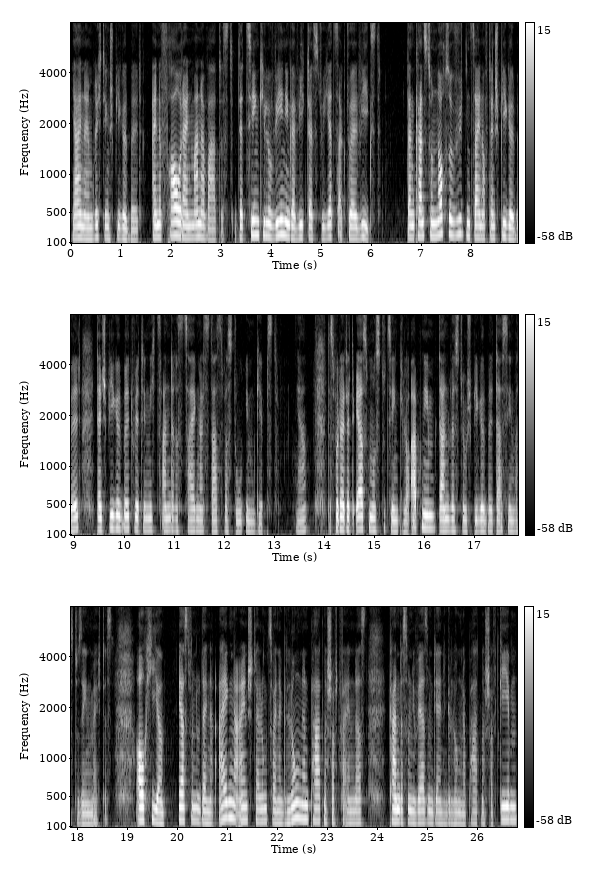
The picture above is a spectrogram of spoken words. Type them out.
ja, in einem richtigen Spiegelbild, eine Frau oder einen Mann erwartest, der zehn Kilo weniger wiegt, als du jetzt aktuell wiegst, dann kannst du noch so wütend sein auf dein Spiegelbild. Dein Spiegelbild wird dir nichts anderes zeigen als das, was du ihm gibst. Ja, das bedeutet, erst musst du 10 Kilo abnehmen, dann wirst du im Spiegelbild das sehen, was du sehen möchtest. Auch hier, erst wenn du deine eigene Einstellung zu einer gelungenen Partnerschaft veränderst, kann das Universum dir eine gelungene Partnerschaft geben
